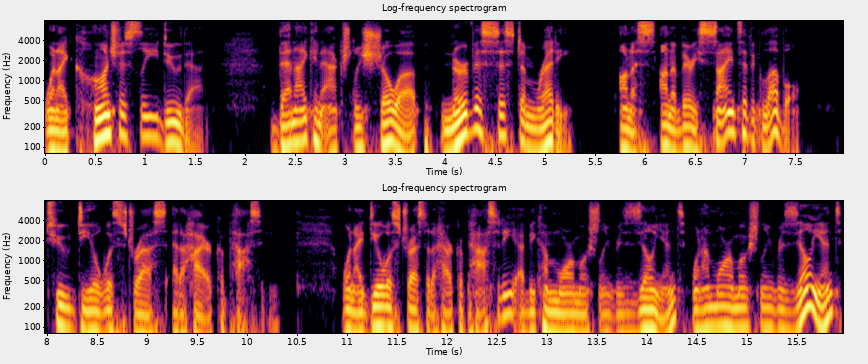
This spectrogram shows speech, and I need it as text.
When I consciously do that, then I can actually show up nervous system ready on a, on a very scientific level to deal with stress at a higher capacity. When I deal with stress at a higher capacity, I become more emotionally resilient. When I'm more emotionally resilient,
